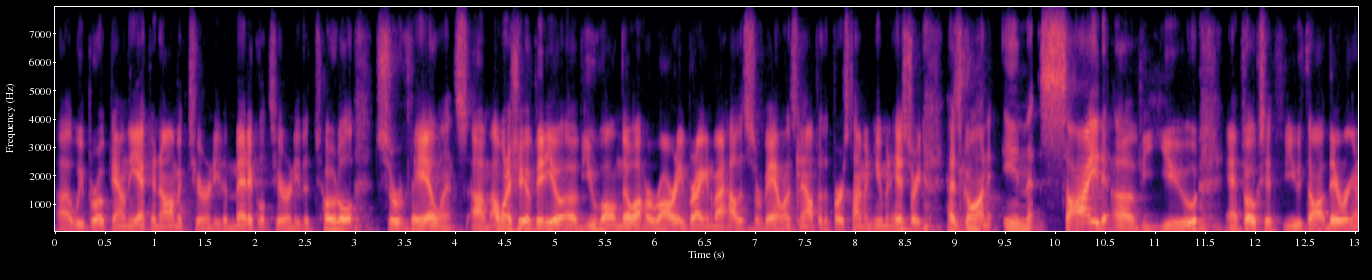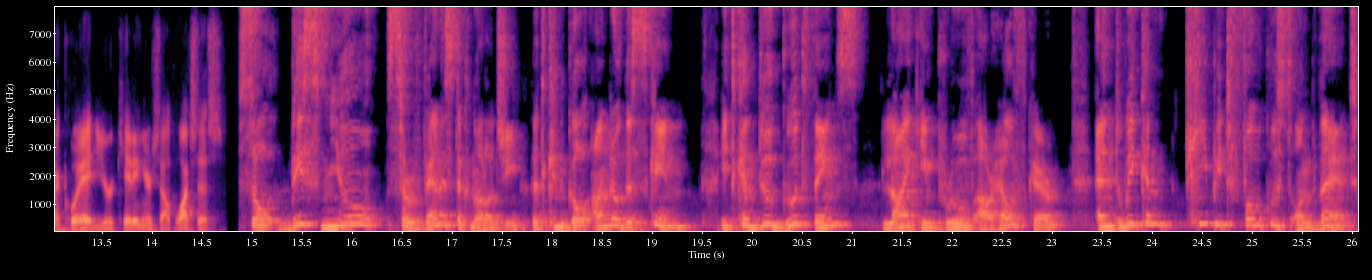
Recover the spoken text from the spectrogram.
Uh, we broke down the economic tyranny, the medical tyranny, the total surveillance. Um, I want to show you a video of Yuval Noah Harari bragging about how the surveillance now, for the first time in human history, has gone inside of you. And folks, if you thought they were going to quit, you're kidding yourself. Watch this. So this new surveillance technology that can go under the skin, it can do good things like improve our healthcare, and we can keep it focused on that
